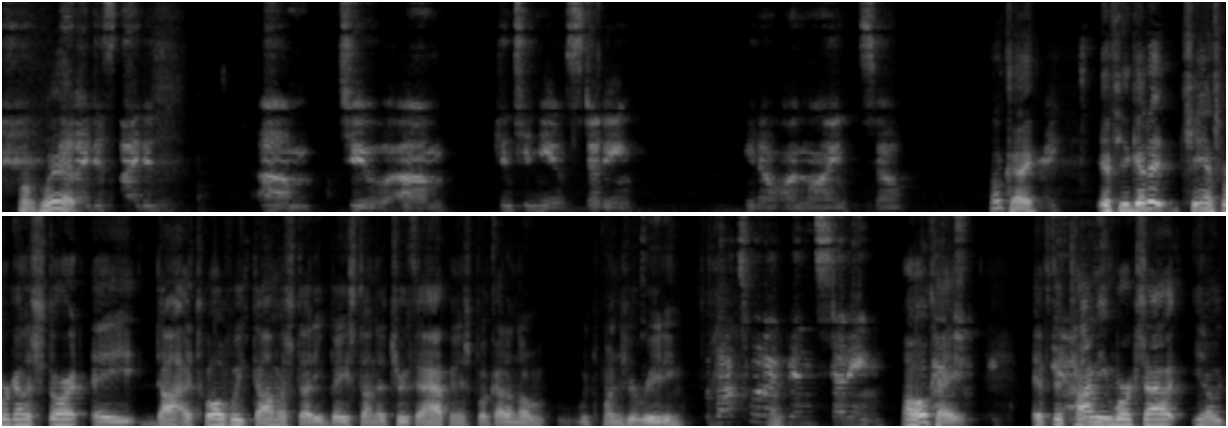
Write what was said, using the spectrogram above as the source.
that glad. I decided um, to um, continue studying, you know, online. So Okay. great. If you get a chance, we're going to start a a 12 week Dharma study based on the Truth of Happiness book. I don't know which ones you're reading. That's what I've been studying. Oh, okay. actually. If the Yeah. timing works out, you know,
